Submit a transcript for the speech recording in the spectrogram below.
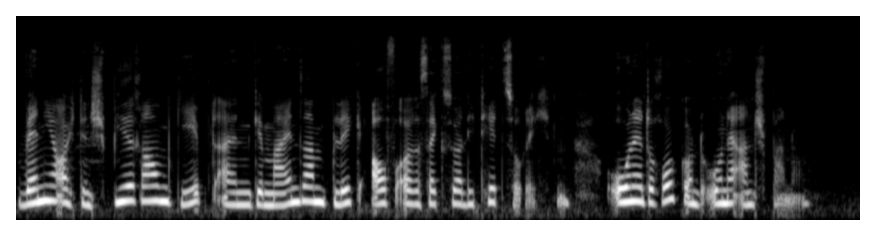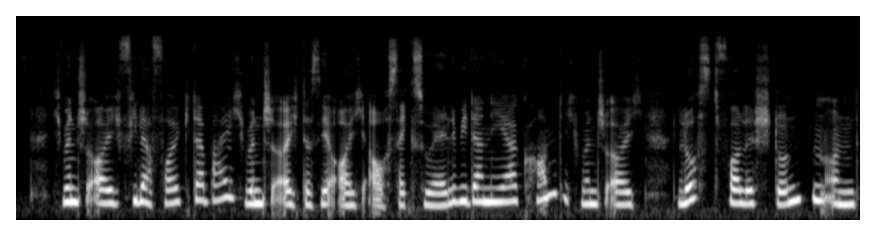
Wenn ihr euch den Spielraum gebt, einen gemeinsamen Blick auf eure Sexualität zu richten, ohne Druck und ohne Anspannung. Ich wünsche euch viel Erfolg dabei. Ich wünsche euch, dass ihr euch auch sexuell wieder näher kommt. Ich wünsche euch lustvolle Stunden und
